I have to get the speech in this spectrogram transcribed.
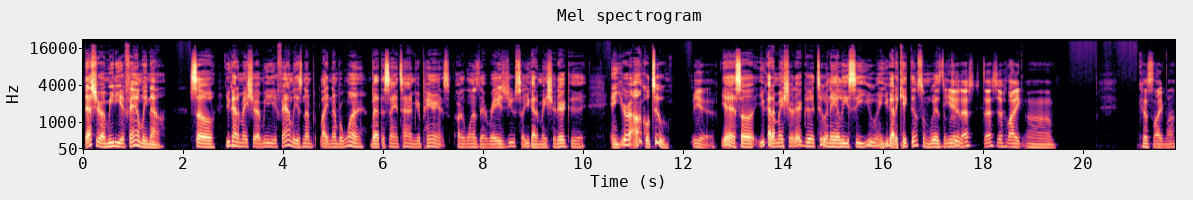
that's your immediate family now. So you got to make sure immediate family is number like number one, but at the same time, your parents are the ones that raised you. So you got to make sure they're good, and you're an uncle too. Yeah. Yeah, so you got to make sure they're good too, and they at least see you, and you got to kick them some wisdom. Yeah, too. that's that's just like um cuz like my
